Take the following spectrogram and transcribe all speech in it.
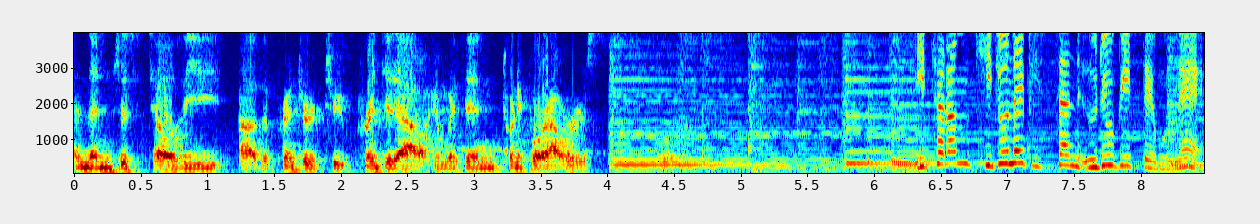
and then just tell the, uh, the printer to print it out, and within 24 hours, 이처럼 기존의 비싼 의료비 때문에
